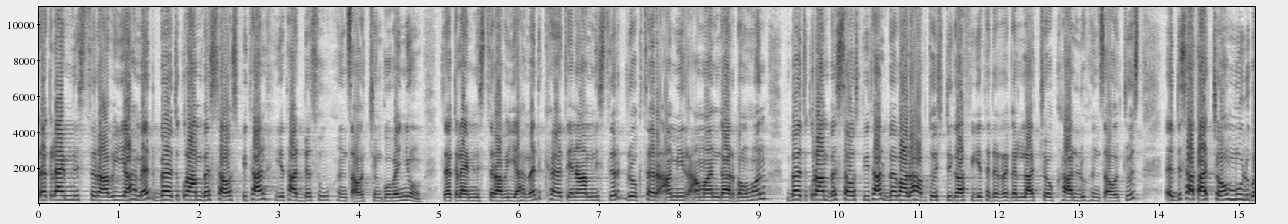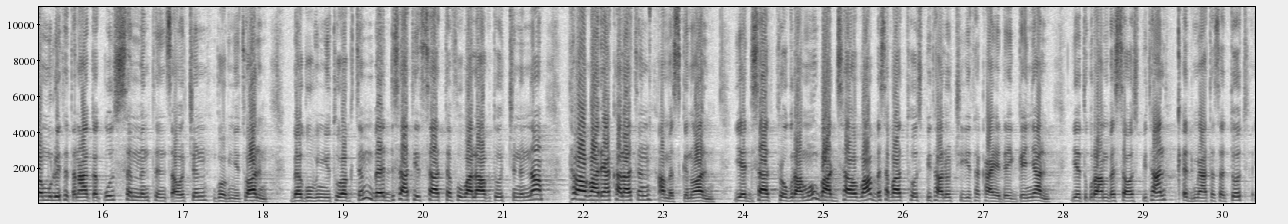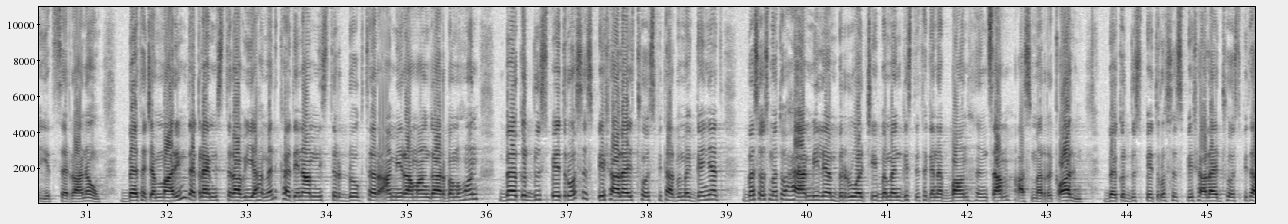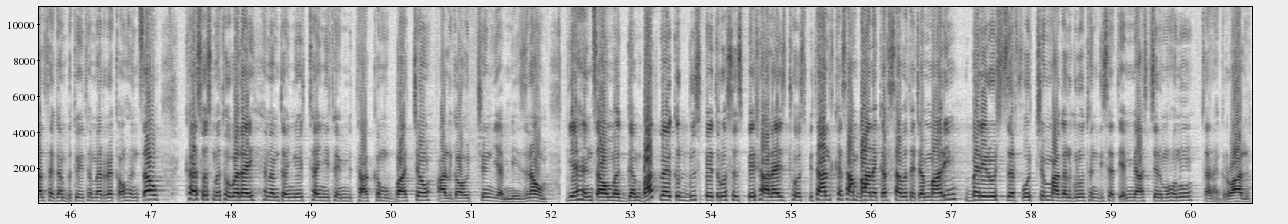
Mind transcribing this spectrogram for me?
ጠቅላይ ሚኒስትር አብይ አህመድ በጥቁር አንበሳ ሆስፒታል የታደሱ ህንፃዎችን ጎበኙ። ጠቅላይ ሚኒስትር አብይ አህመድ ከጤና ሚኒስትር ዶክተር አሚር አማን ጋር በመሆን በጥቁር አንበሳ ሆስፒታል በባለ ሀብቶች ድጋፍ እየተደረገላቸው ካሉ ህንፃዎች ውስጥ እድሳታቸው ሙሉ በሙሉ የተጠናቀቁ ስምንት ህንፃዎችን ጎብኝቷል። በጉብኝቱ ወቅትም በእድሳት የተሳተፉ ባለሀብቶችንና ተባባሪ አካላትን አመስግኗል። የእድሳት ፕሮግራሙ በአዲስ አበባ በሰባት ሆስፒታሎች እየተካሄደ ይገኛል። የጥቁር አንበሳ ሆስፒታል ቅድሚያ ተሰጥቶት እየተሰራ ነው። በተጨማሪም ጠቅላይ ሚኒስትር አብይ አህመድ ከጤና ሚኒስትር ዶክተር አሚር አማን ጋር በመሆን በቅዱስ ጴጥሮስ ስፔሻላይዝድ ሆስፒታል በመገኘት በ320 ሚሊዮን ብር ወጪ በመንግስት የተገነባውን ህንፃም አስመርቀዋል። በቅዱስ ጴጥሮስ ስፔሻላይዝድ ሆስፒታል ተገንብቶ የተመረቀው ህንፃው ከ300 በላይ ህመምተኞች ተኝተው የሚታከሙባቸው አልጋዎችን የሚይዝ ነው። የህንፃው መገንባት በቅዱስ ጴጥሮስ ስፔሻላይዝድ ሆስፒታል ከሳምባ ነቀርሳ በተጨማሪ በሌሎች ዘርፎችም አገልግሎት እንዲሰጥ የሚያስችል መሆኑ ተነግረዋል።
